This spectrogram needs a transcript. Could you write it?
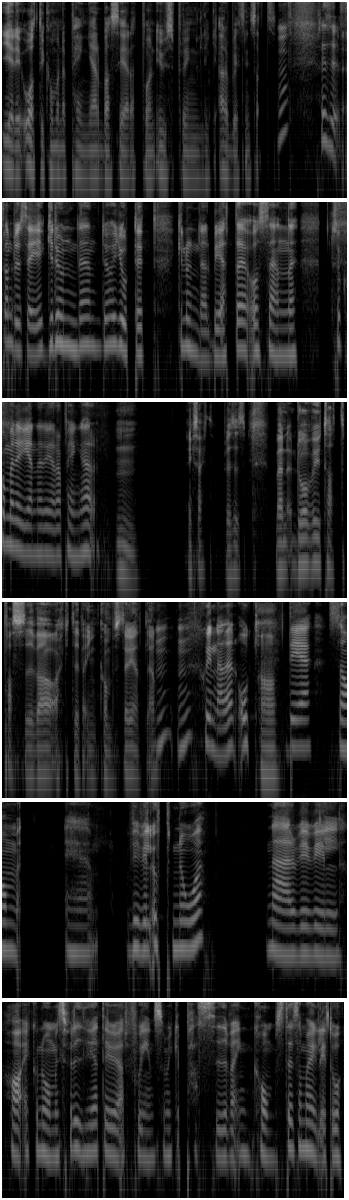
ger dig återkommande pengar baserat på en ursprunglig arbetsinsats. Precis, som du säger, grunden, du har gjort ett grundarbete och sen så kommer det generera pengar. Mm. Exakt, precis. Men då har vi ju tagit passiva och aktiva inkomster egentligen. Mm, mm, skillnaden. Och Ja. det som eh, vi vill uppnå när vi vill ha ekonomisk frihet är ju att få in så mycket passiva inkomster som möjligt och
